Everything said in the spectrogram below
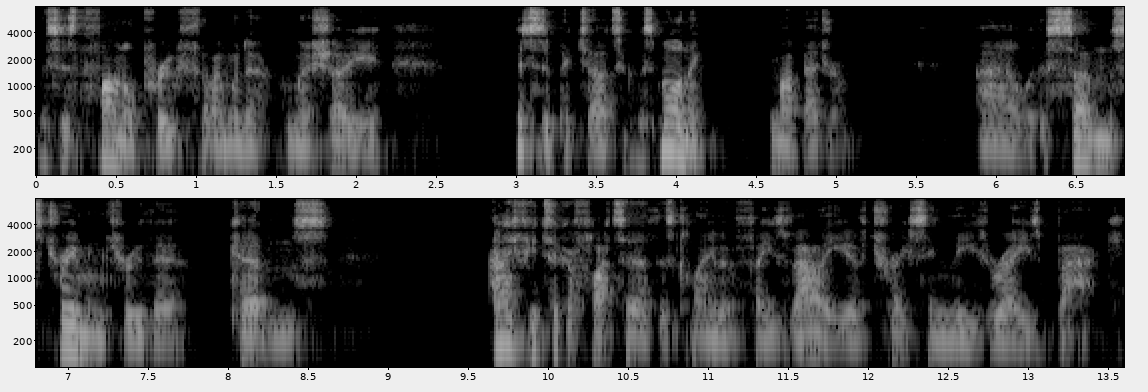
This is the final proof that I'm going to, I'm going to show you. This is a picture I took this morning in my bedroom uh, with the sun streaming through the curtains. And if you took a flat earther's claim at face value of tracing these rays back,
